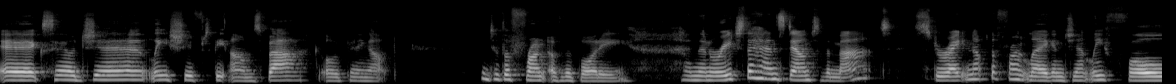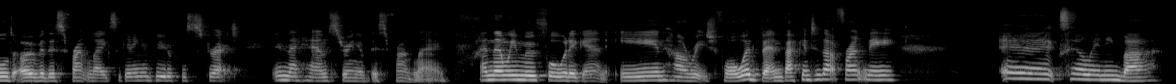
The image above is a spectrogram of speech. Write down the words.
exhale, gently shift the arms back, opening up into the front of the body. And then reach the hands down to the mat Straighten up the front leg and gently fold over this front leg. So getting a beautiful stretch in the hamstring of this front leg. And then we move forward again. Inhale, reach forward, bend back into that front knee. Exhale, leaning back.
